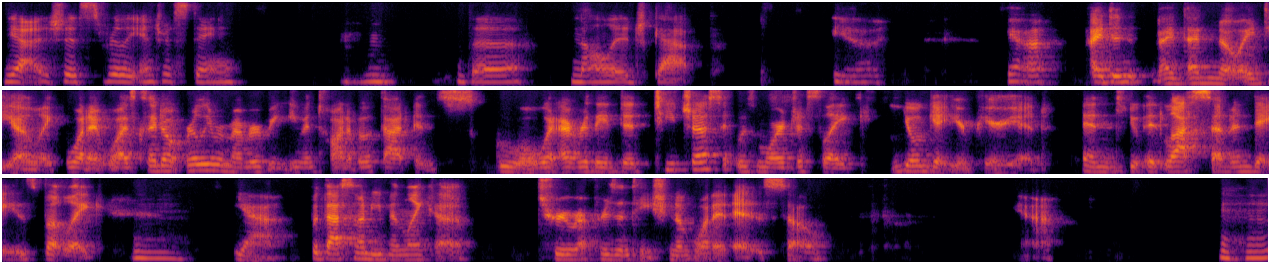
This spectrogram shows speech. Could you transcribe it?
yeah, it's just really interesting mm-hmm. the knowledge gap yeah. Yeah. I didn't, I had no idea like what it was because I don't really remember being even taught about that in school. Whatever they did teach us, it was more just like you'll get your period and you, it lasts seven days. But like, mm. yeah, but that's not even like a true representation of what it is. So, yeah. Mm-hmm.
